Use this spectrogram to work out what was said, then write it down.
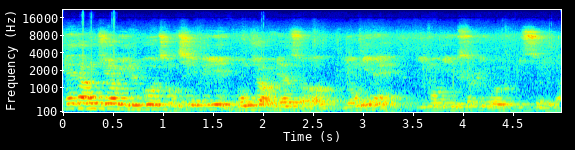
해당 지역 일부 정치인들이 동조하면서 용인에 이목이 쏠리고 있습니다.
